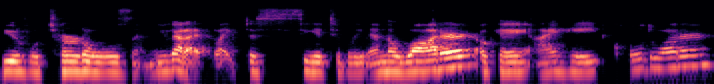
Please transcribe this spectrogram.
beautiful turtles and you gotta like just see it to believe. And the water, okay, I hate cold water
